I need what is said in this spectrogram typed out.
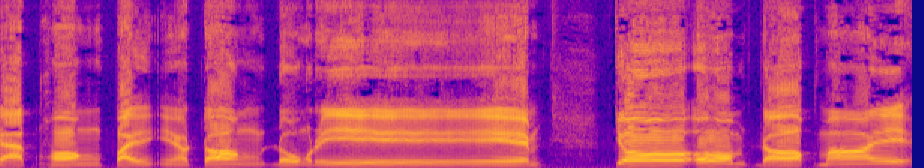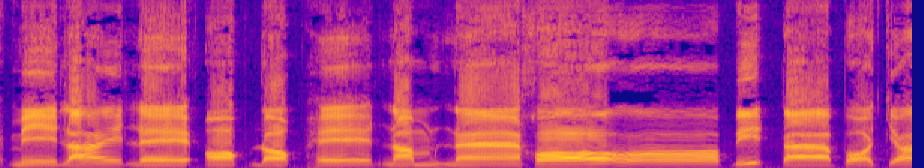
จากห้องไปเอวต้องดงรีโจอมดอกไม้มีหลายแหล่ออกดอกแผ่นำนาขอปิตาป่อเจ้า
